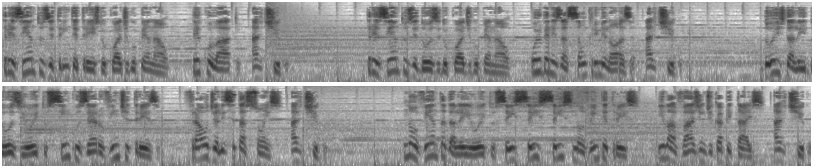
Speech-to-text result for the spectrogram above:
333 do Código Penal, peculato, artigo 312 do Código Penal, Organização Criminosa, artigo 2 da Lei 12.850-2013, Fraude a licitações, artigo 90 da Lei 8.666-93, e Lavagem de Capitais, artigo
